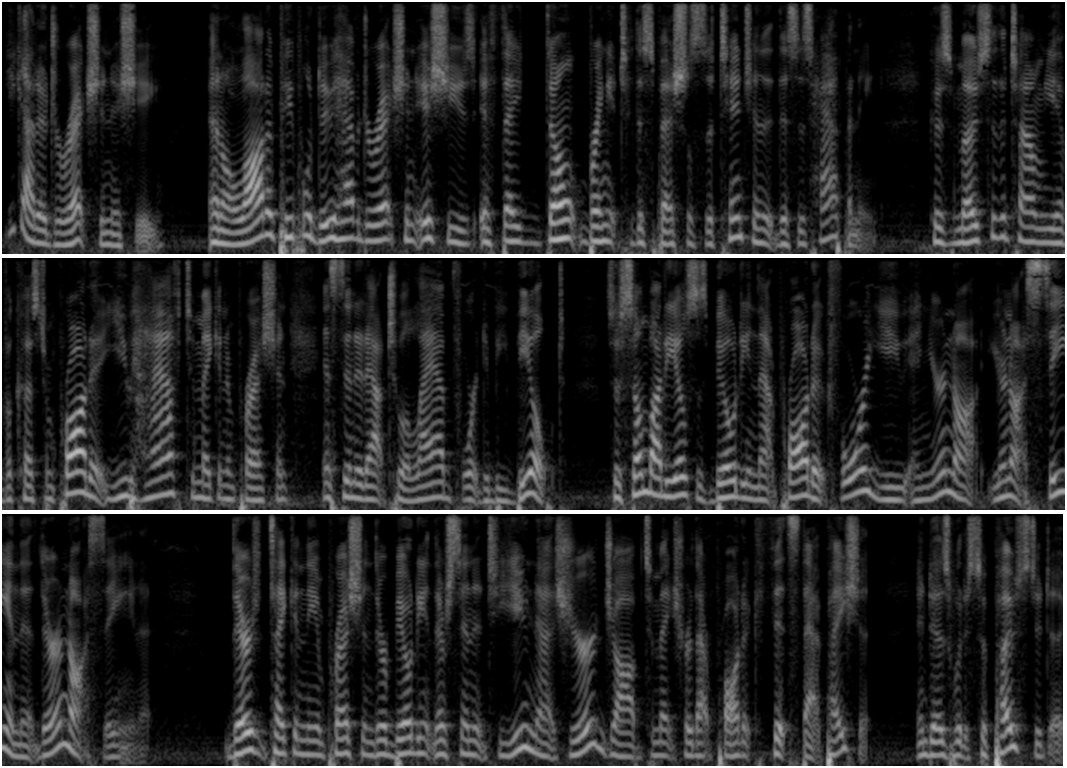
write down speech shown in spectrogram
you got a direction issue. And a lot of people do have direction issues if they don't bring it to the specialist's attention that this is happening because most of the time when you have a custom product, you have to make an impression and send it out to a lab for it to be built. So somebody else is building that product for you, and you're not you're not seeing it. They're not seeing it. They're taking the impression. They're building it. They're sending it to you. Now it's your job to make sure that product fits that patient and does what it's supposed to do.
